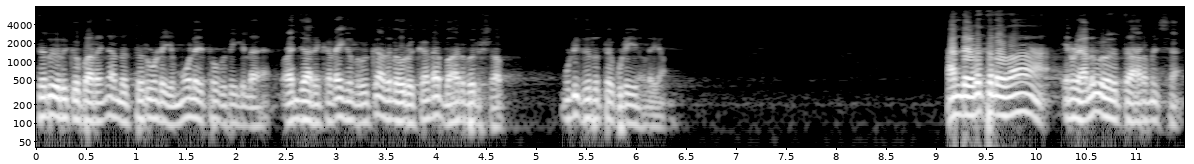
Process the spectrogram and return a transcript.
தெரு இருக்கு பாருங்கள் அந்த தெருவுடைய மூளை பகுதியில் அஞ்சாறு கடைகள் இருக்குது அதில் ஒரு கடை பார்பர் ஷாப். முடித்திருத்தக்கூடிய நிலையம். அந்த இடத்துல தான் என்னுடைய அலுவலகத்தை ஆரம்பித்தேன்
